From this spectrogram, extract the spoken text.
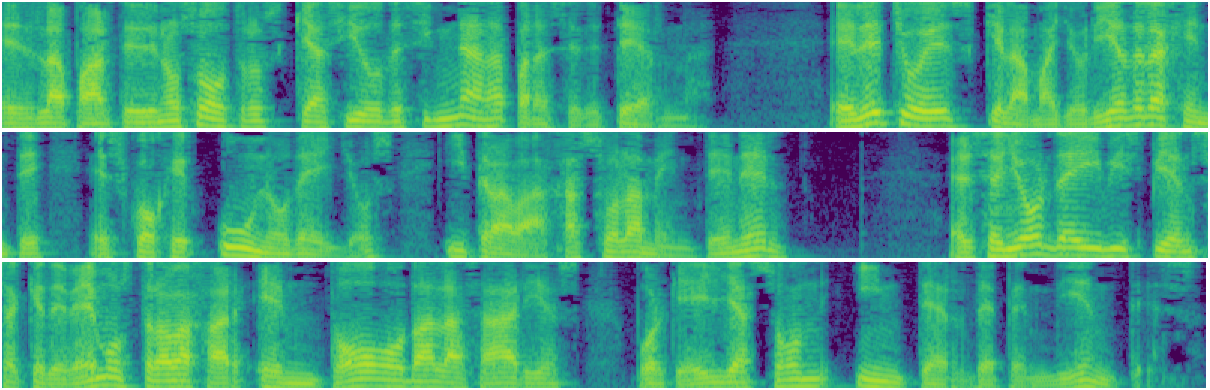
es la parte de nosotros que ha sido designada para ser eterna. El hecho es que la mayoría de la gente escoge uno de ellos y trabaja solamente en él. El señor Davis piensa que debemos trabajar en todas las áreas porque ellas son interdependientes.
